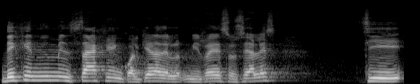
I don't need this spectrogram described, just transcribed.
déjenme un mensaje en cualquiera de mis redes sociales. Si,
